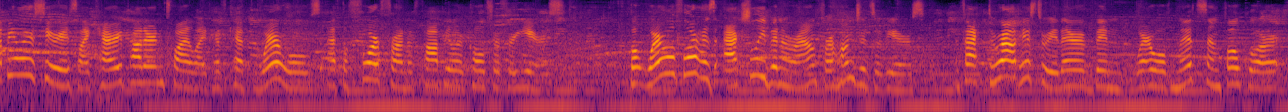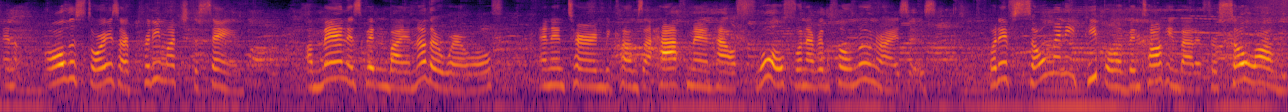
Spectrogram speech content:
Popular series like Harry Potter and Twilight have kept werewolves at the forefront of popular culture for years. But werewolf lore has actually been around for hundreds of years. In fact, throughout history, there have been werewolf myths and folklore, and all the stories are pretty much the same. A man is bitten by another werewolf, and in turn becomes a half-man, half-wolf whenever the full moon rises. But if so many people have been talking about it for so long,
